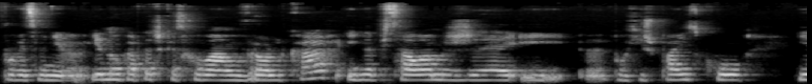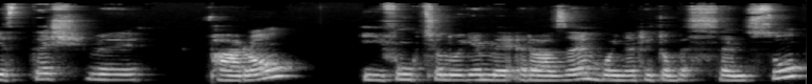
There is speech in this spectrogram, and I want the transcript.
Powiedzmy, nie wiem, jedną karteczkę schowałam w rolkach i napisałam, że i po hiszpańsku jesteśmy parą i funkcjonujemy razem, bo inaczej to bez sensu.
